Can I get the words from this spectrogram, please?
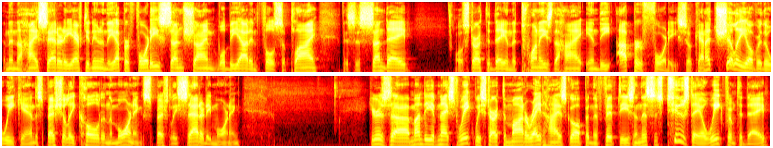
And then the high Saturday afternoon in the upper 40s. Sunshine will be out in full supply. This is Sunday. We'll start the day in the 20s, the high in the upper 40s. So kind of chilly over the weekend, especially cold in the morning, especially Saturday morning. Here's uh, Monday of next week. We start to moderate. Highs go up in the 50s. And this is Tuesday, a week from today.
